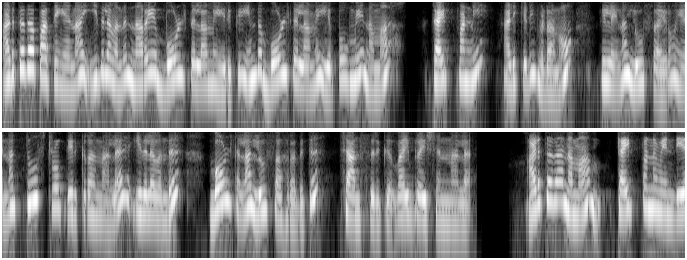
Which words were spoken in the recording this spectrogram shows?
அடுத்ததாக பார்த்தீங்கன்னா இதில் வந்து நிறைய போல்ட் எல்லாமே இருக்குது இந்த போல்ட் எல்லாமே எப்போவுமே நம்ம டைட் பண்ணி அடிக்கடி விடணும். இல்லைன்னா லூஸ் ஆயிரும். ஏன்னா டூ ஸ்ட்ரோக் இருக்கிறதுனால இதில் வந்து போல்ட் எல்லாம் லூஸ் ஆகிறதுக்கு சான்ஸ் இருக்குது வைப்ரேஷன்னால் அடுத்ததாக நம்ம டைட் பண்ண வேண்டிய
